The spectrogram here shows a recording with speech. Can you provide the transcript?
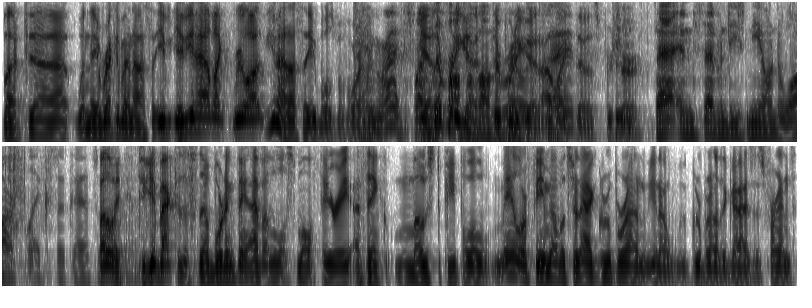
but uh, when they recommend acai, have have you had like real? You've had acai bowls before, haven't you? right. That's what I yeah, live they're pretty off of good. on the they're pretty road, good. I okay? like those for sure. that and 70s neo noir flicks. Okay, that's By the way, to get back to the snowboarding thing, I have a little small theory. I think most people, male or female, but certainly I grew up around, you know, we grew up around other guys as friends.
